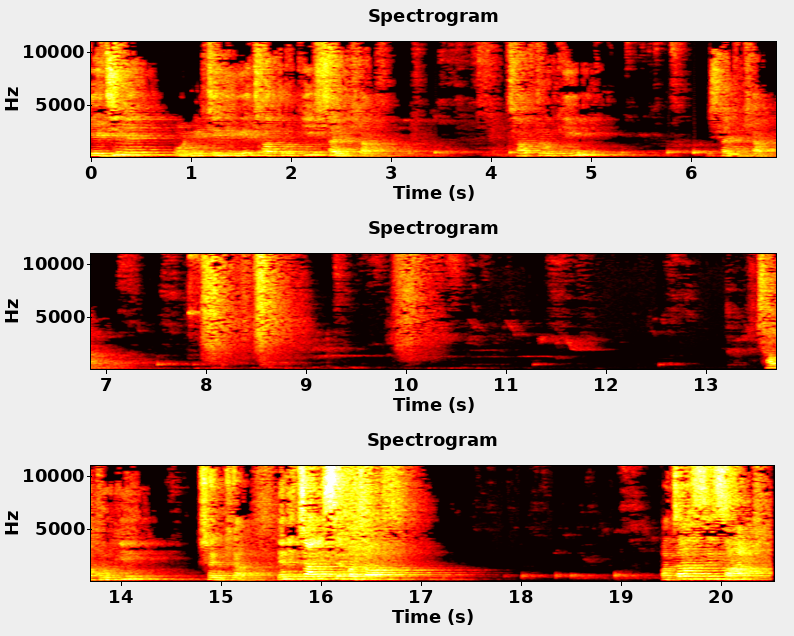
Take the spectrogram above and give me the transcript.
केजी में। और नीचे दी गई छात्रों की संख्या। छात्रों की संख्या। छात्रों की संख्या। यानी 40 से 50 50 से 60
